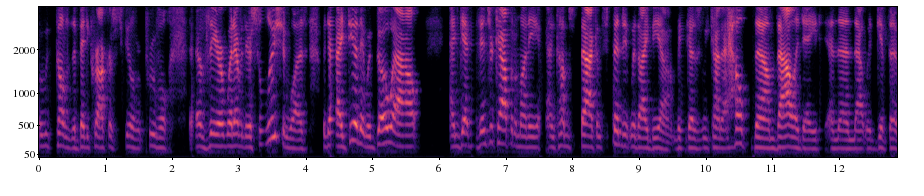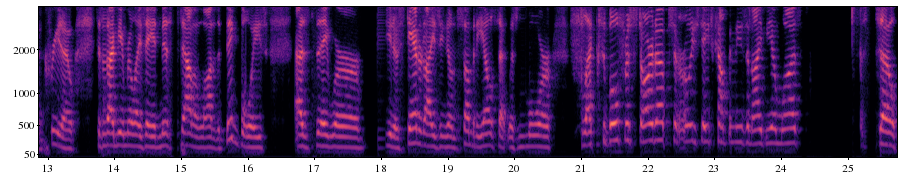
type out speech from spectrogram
we called it the Betty Crocker seal of approval of their whatever their solution was. But the idea they would go out and get venture capital money and comes back and spend it with IBM because we kind of help them validate and then that would give them credo. Because IBM realized they had missed out on a lot of the big boys as they were you know standardizing on somebody else that was more flexible for startups and early stage companies than IBM was. So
